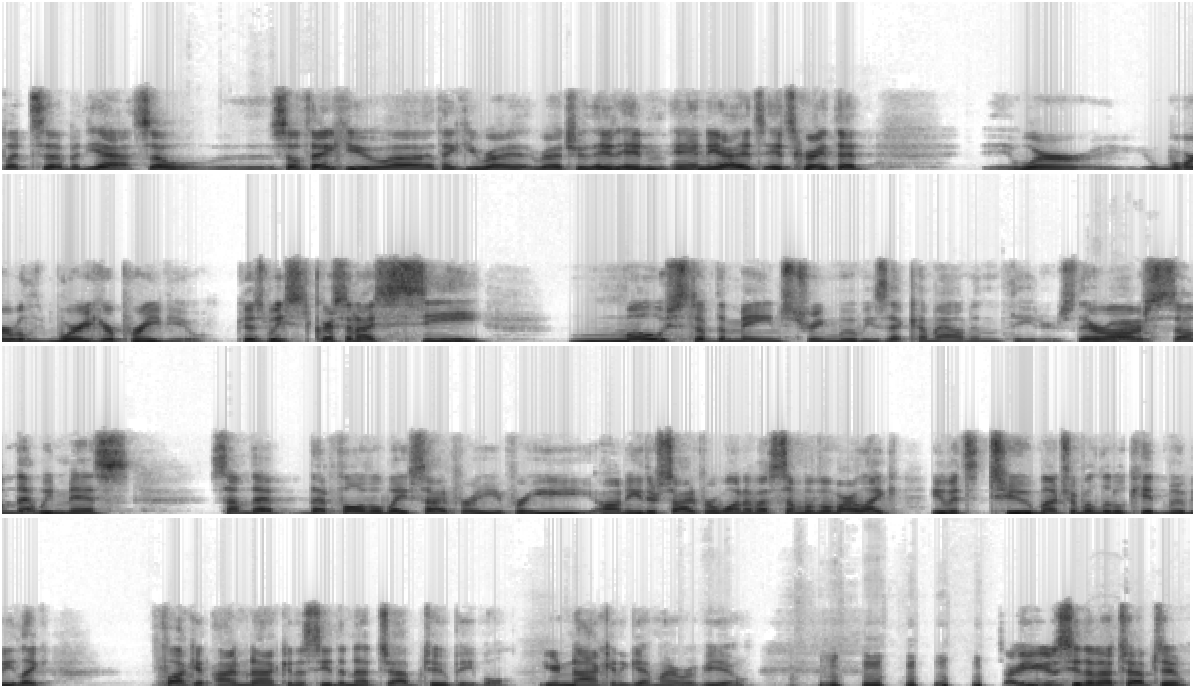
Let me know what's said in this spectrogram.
but uh, but yeah, so so thank you, uh, thank you, Richard, and, and and yeah, it's it's great that we're we're we're your preview because we Chris and I see most of the mainstream movies that come out in the theaters. There are some that we miss, some that that fall to the wayside for e, for e, on either side for one of us. Some of them are like if it's too much of a little kid movie, like fuck it, I'm not going to see the Nut Job two. People, you're not going to get my review. are you going to see the Nut Job two?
